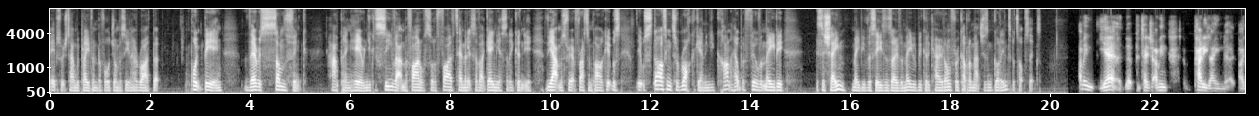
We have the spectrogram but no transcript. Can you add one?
Ipswich Town. We played them before John Mousinho arrived. But point being, there is something happening here, and you could see that in the final sort of five ten minutes of that game yesterday, couldn't you? The atmosphere at Fratton Park, it was it was starting to rock again, and you can't help but feel that maybe it's a shame. Maybe the season's over. Maybe we could have carried on for a couple of matches and got into the top six. I mean, yeah, the potential. I mean, Paddy Lane, I,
